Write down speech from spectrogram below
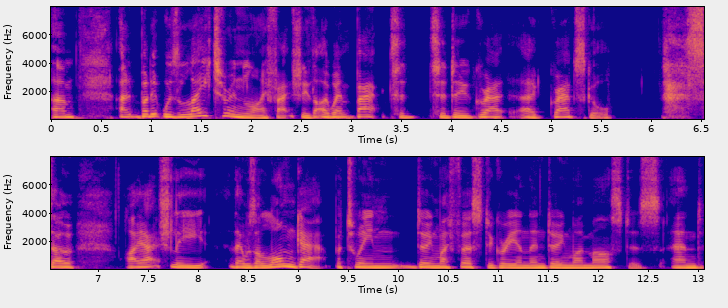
Um, uh, but it was later in life actually that I went back to to do grad uh, grad school. so I actually there was a long gap between doing my first degree and then doing my masters, and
